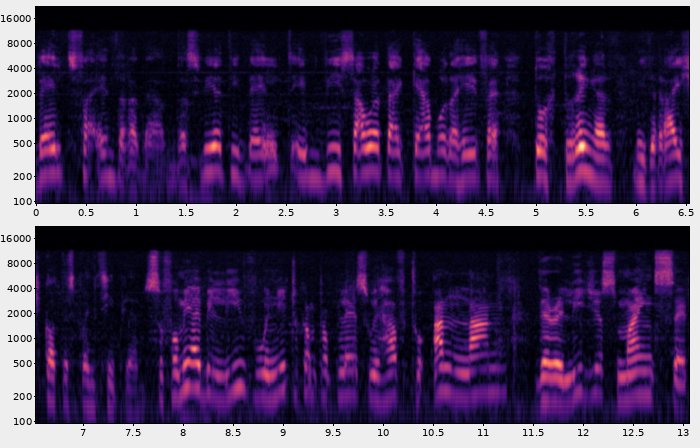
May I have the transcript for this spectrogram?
Weltveränderer werden, dass wir die Welt eben wie Sauerteig, Germ oder Hefe durchdringen mit Reich Gottes Prinzipien. So for me, I believe we need to come to a place we have to unlearn the religious mindset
